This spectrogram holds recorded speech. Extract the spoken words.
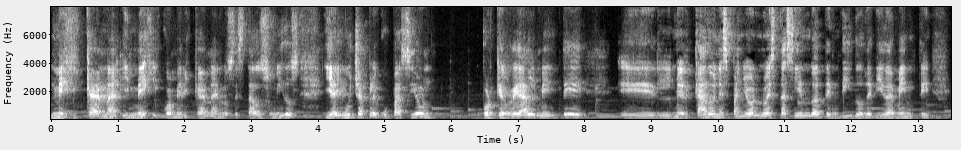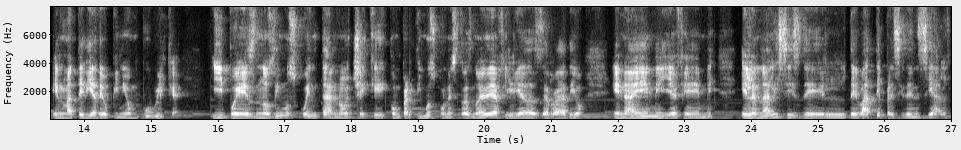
mexicana y México-americana en los Estados Unidos. Y hay mucha preocupación porque realmente el mercado en español no está siendo atendido debidamente en materia de opinión pública. Y pues nos dimos cuenta anoche que compartimos con nuestras nueve afiliadas de radio en AM y FM el análisis del debate presidencial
